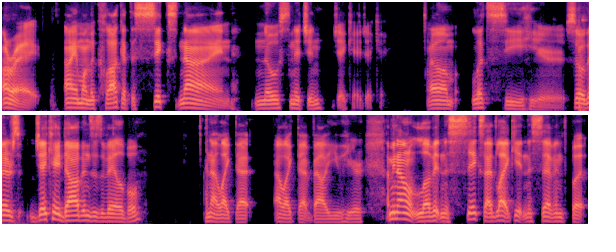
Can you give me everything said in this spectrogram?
All right. I am on the clock at the six nine. No snitching. JK, JK. Um, let's see here. So there's JK Dobbins is available. And I like that. I like that value here. I mean, I don't love it in the sixth. I'd like it in the seventh, but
